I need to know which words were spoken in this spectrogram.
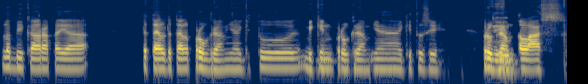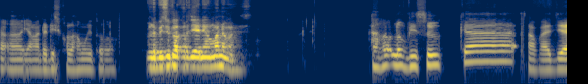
lebih ke arah kayak detail-detail programnya gitu, bikin Hmm. programnya gitu sih. Program Iya. kelas eh, yang ada di sekolahmu itu. Lebih suka kerjaan yang mana Mas? Kalau lebih suka sama aja.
